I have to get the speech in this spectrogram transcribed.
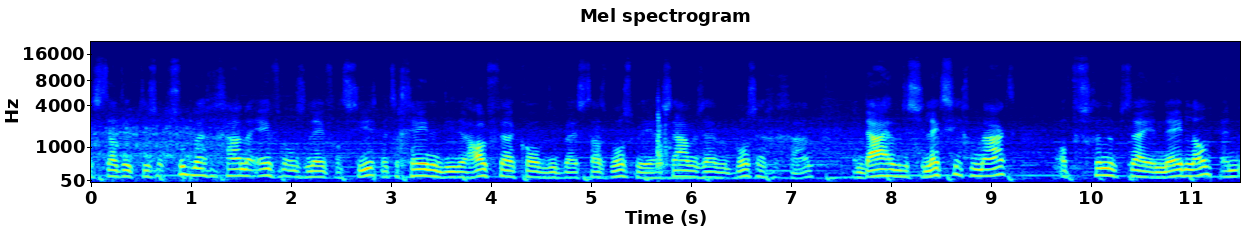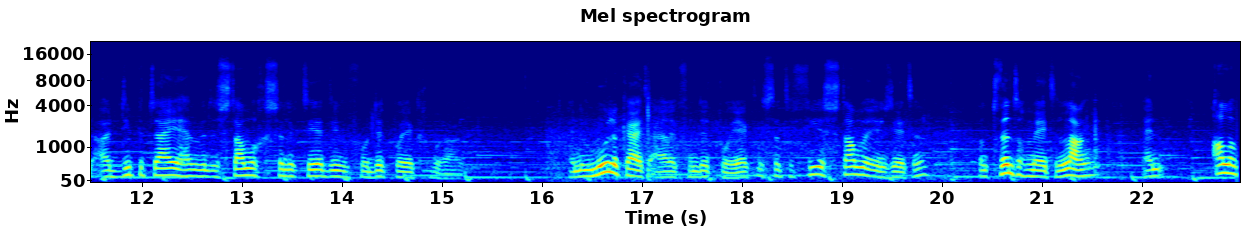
is dat ik dus op zoek ben gegaan naar een van onze leveranciers. Met degene die de houtverkoop doet bij Staatsbosbeheer. En samen zijn we het bos in gegaan. En daar hebben we de selectie gemaakt op verschillende partijen in Nederland. En uit die partijen hebben we de stammen geselecteerd die we voor dit project gebruiken. En de moeilijkheid eigenlijk van dit project is dat er vier stammen in zitten van 20 meter lang. En alle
